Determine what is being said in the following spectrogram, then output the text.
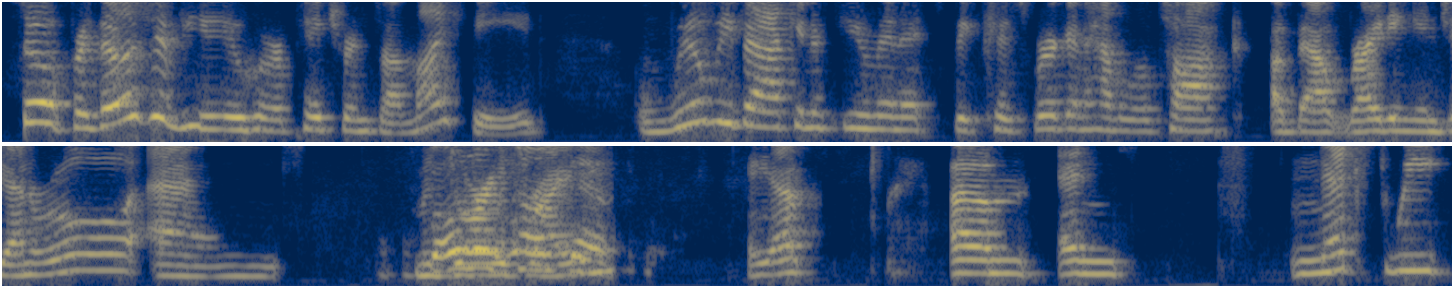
So, for those of you who are patrons on my feed, we'll be back in a few minutes because we're going to have a little talk about writing in general and Midori's writing. Yep. Um, and next week,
